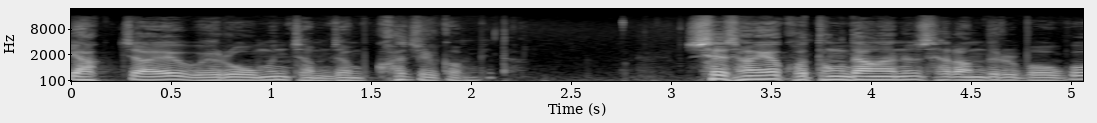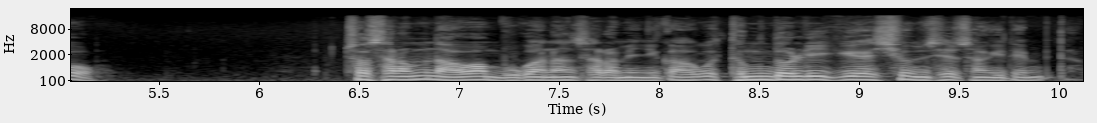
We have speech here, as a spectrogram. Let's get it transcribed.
약자의 외로움은 점점 커질 겁니다. 세상에 고통당하는 사람들을 보고 저 사람은 나와 무관한 사람이니까 하고 등 돌리기가 쉬운 세상이 됩니다.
